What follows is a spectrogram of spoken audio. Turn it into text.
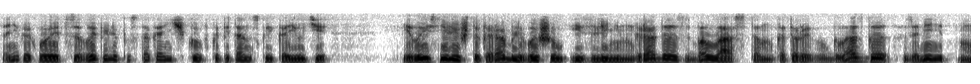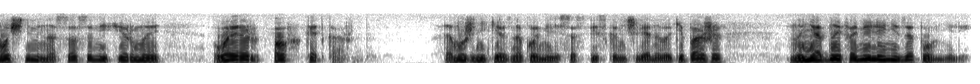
Они, как водится, выпили по стаканчику в капитанской каюте и выяснили, что корабль вышел из Ленинграда с балластом, который в Глазго заменит мощными насосами фирмы Weir of Cathcart. Таможенники ознакомились со списком членов экипажа, но ни одной фамилии не запомнили.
